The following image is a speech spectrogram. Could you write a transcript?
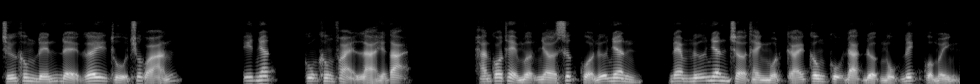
chứ không đến để gây thủ chuốc oán. Ít nhất, cũng không phải là hiện tại. Hắn có thể mượn nhờ sức của nữ nhân, đem nữ nhân trở thành một cái công cụ đạt được mục đích của mình.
